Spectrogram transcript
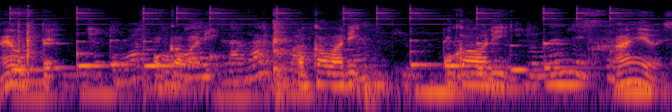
はい、お。っと待っておかわりおかわり。おかわり。はい、よし。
